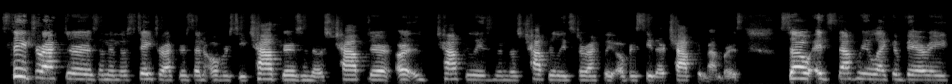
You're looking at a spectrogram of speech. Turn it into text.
state directors, and then those state directors then oversee chapters, and those chapter or chapter leads, and then those chapter leads directly oversee their chapter members. So it's definitely like a very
